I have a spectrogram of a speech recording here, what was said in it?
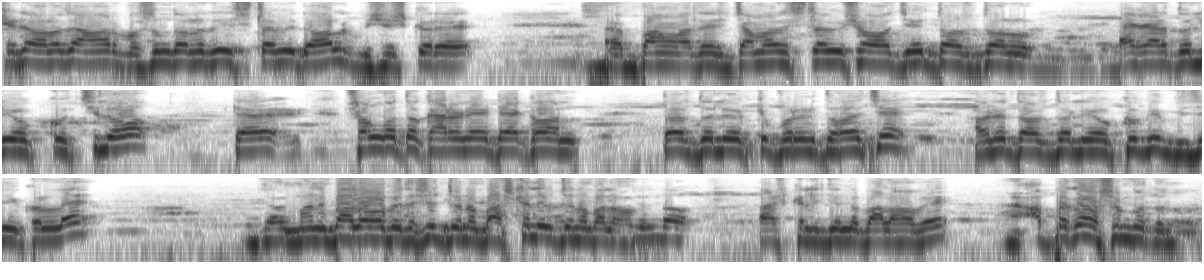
সেটা হলো যে আমার পছন্দ হলো যে ইসলামী দল বিশেষ করে বাংলাদেশ জামাত ইসলামী সহ যে দশ দল এগারো দলীয় ঐক্য ছিল সঙ্গত কারণে এটা এখন দশ দলীয় ঐক্যে পরিণত হয়েছে। আমাদের দশ দলীয় ঐক্যকে বিজয়ী করলে মানে ভালো হবে দেশের জন্য বাসখালীর জন্য ভালো হবে। বাসখালীর জন্য ভালো হবে। আপনাকে অসংখ্য ধন্যবাদ।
